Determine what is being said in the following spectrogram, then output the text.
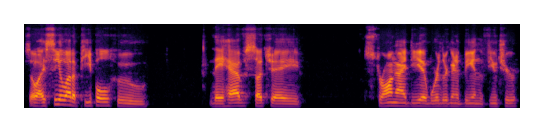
So I see a lot of people who they have such a strong idea where they're going to be in the future,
